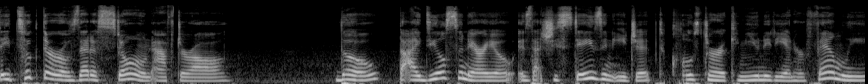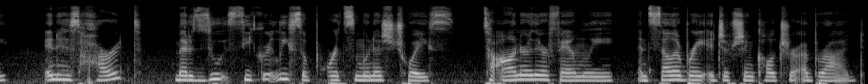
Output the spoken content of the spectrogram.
They took their Rosetta Stone, after all. Though, the ideal scenario is that she stays in Egypt, close to her community and her family, in his heart, Marzouk secretly supports Muna's choice to honor their family and celebrate Egyptian culture abroad.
